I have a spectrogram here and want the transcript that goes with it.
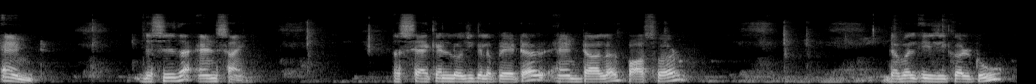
end. This is the end sign. The second logical operator and dollar password double is equal to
